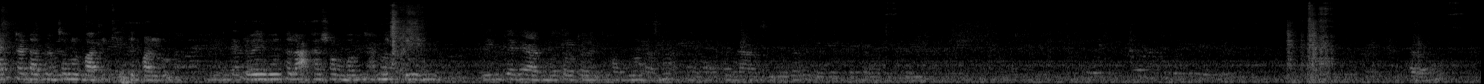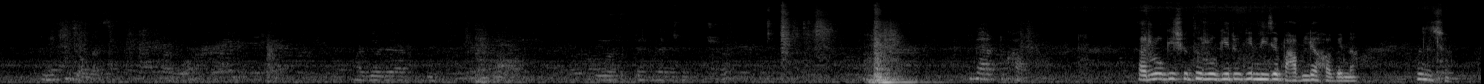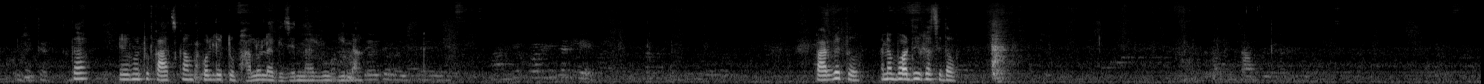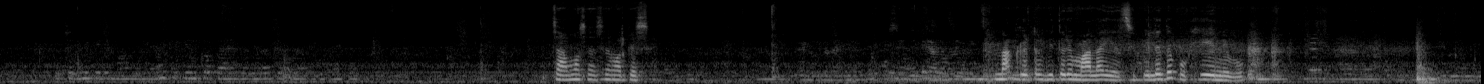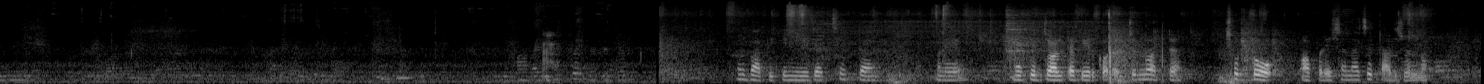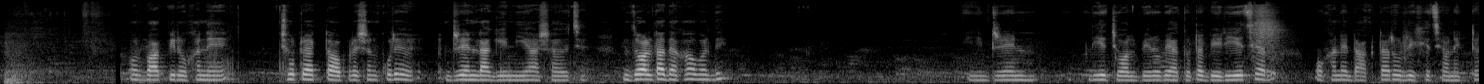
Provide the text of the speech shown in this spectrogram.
একটা ডাবের জন্য বাকি খেতে পারল না। এইভাবে তো রাখা সম্ভব না আমি খেয়ে নিই। অনেকই জল আছে তুমি আর একটু খাও আর রোগী শুধু রুগী রুগী নিজে ভাবলে হবে না, বুঝেছ? তা এরকম একটু কাজ কাম করলে একটু ভালো লাগে যে না, রুগী না। পারবে তো? মানে বর্দির কাছে দাও। চামচ আছে আমার কাছে। না এটার ভিতরে মালাই আছে ফেলে দেবো খেয়ে নেব। ওর বাপিকে নিয়ে যাচ্ছে একটা মানে মুখের জলটা বের করার জন্য একটা ছোট্ট অপারেশন আছে তার জন্য। ওর বাপির ওখানে ছোট একটা অপারেশন করে ড্রেন লাগিয়ে নিয়ে আসা হয়েছে। জলটা দেখাও বার্দি। এই ড্রেন দিয়ে জল বেরোবে এতটা বেরিয়েছে আর ওখানে ডাক্তারও রেখেছে অনেকটা।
